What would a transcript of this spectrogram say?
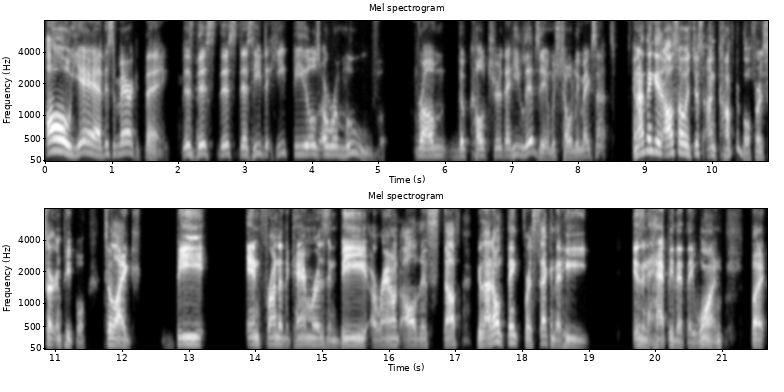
"Oh yeah, this American thing. This this this this he he feels a remove from the culture that he lives in, which totally makes sense." And I think it also is just uncomfortable for certain people to like be in front of the cameras and be around all this stuff because I don't think for a second that he isn't happy that they won, but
